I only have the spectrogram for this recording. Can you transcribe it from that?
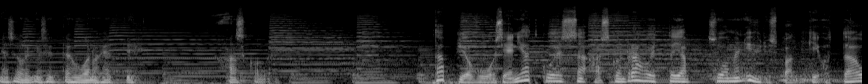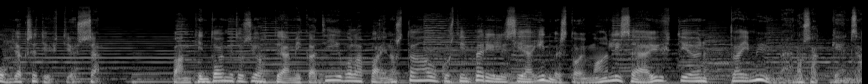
ja se olikin sitten huono hetki Askolle. Tappiovuosien jatkuessa Askon rahoittaja Suomen Yhdyspankki ottaa ohjakset yhtiössä. Pankin toimitusjohtaja Mika Tiivola painostaa Augustin perillisiä investoimaan lisää yhtiöön tai myymään osakkeensa.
